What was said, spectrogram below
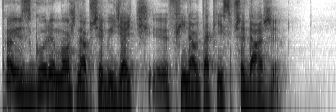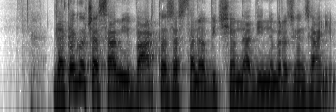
to już z góry można przewidzieć e, finał takiej sprzedaży. Dlatego czasami warto zastanowić się nad innym rozwiązaniem.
